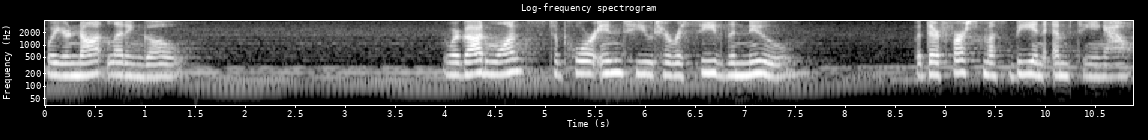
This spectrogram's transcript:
where you're not letting go? Where God wants to pour into you to receive the new, but there first must be an emptying out.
